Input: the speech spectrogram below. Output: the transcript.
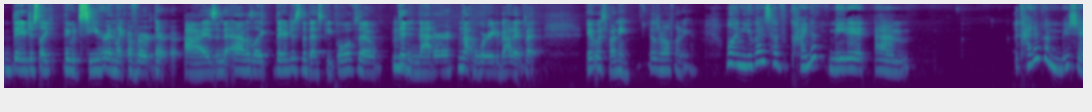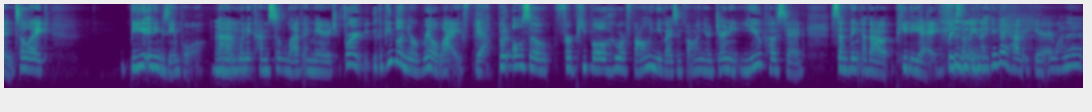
they just like they would see her and like avert their eyes and I was like they're just the best people so it didn't matter I'm not worried about it but it was funny it was real funny Well, and you guys have kind of made it um kind of a mission to like be an example um, when it comes to love and marriage for the people in your real life. Yeah. But also for people who are following you guys and following your journey. You posted something about PDA recently, and I think I have it here. I want to.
